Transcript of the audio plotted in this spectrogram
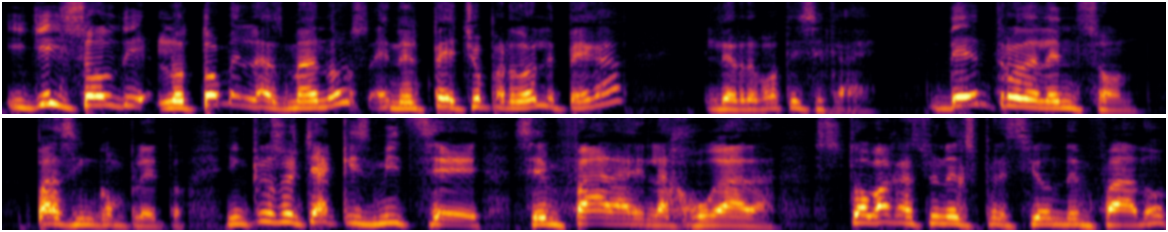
y Jay Soldy lo toma en las manos, en el pecho, perdón, le pega, le rebota y se cae, dentro del end zone pase incompleto. Incluso Jackie Smith se, se enfada en la jugada. Stovak hace una expresión de enfado.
